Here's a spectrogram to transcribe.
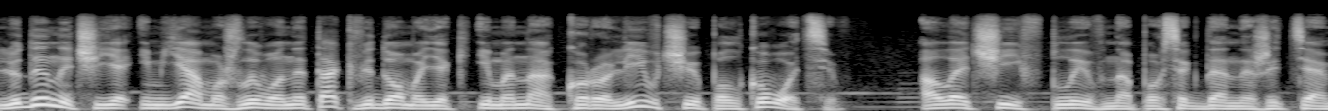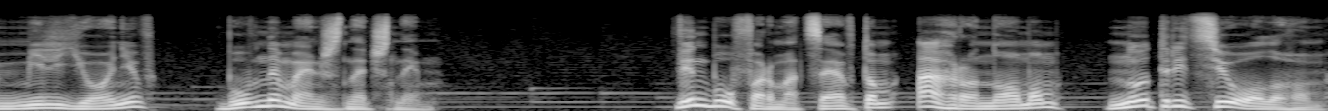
людини, чиє ім'я, можливо, не так відоме, як імена королів чи полководців, але чий вплив на повсякденне життя мільйонів був не менш значним. Він був фармацевтом, агрономом, нутриціологом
